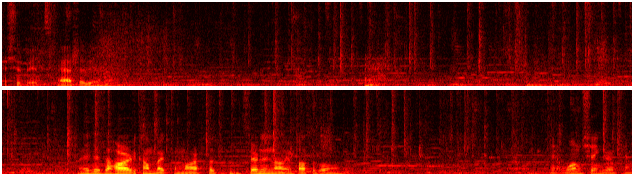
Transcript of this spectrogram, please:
That should be it. Yeah, should be. it. This is a hard comeback from Marth, but certainly not impossible. Yeah, one grab can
